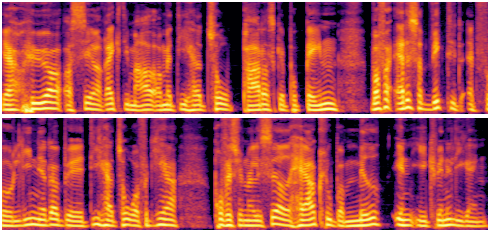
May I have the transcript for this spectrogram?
Jeg hører og ser rigtig meget om, at de her to parter skal på banen. Hvorfor er det så vigtigt at få lige netop øh, de her to og få de her professionaliserede herreklubber med ind i kvindeligaen?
